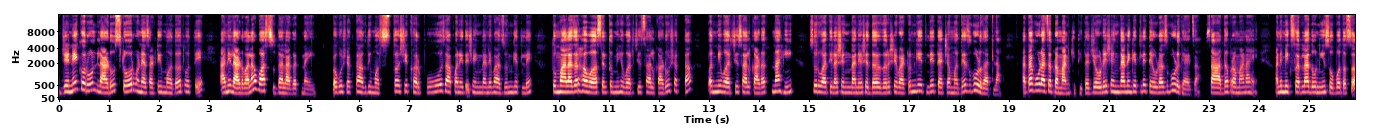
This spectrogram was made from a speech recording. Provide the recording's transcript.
जेणेकरून लाडू स्टोअर होण्यासाठी मदत होते आणि लाडवाला वाससुद्धा लागत नाही. बघू शकता अगदी मस्त अशी खरपूस आपण इथे शेंगदाणे भाजून घेतले. तुम्हाला जर हवं असेल तुम्ही ही वरची साल काढू शकता पण मी वरची साल काढत नाही. सुरुवातीला शेंगदाणे असे दरदरशे वाटून घेतले त्याच्यामध्येच गूळ घातला. आता गुळाचं प्रमाण किती? तर जेवढे शेंगदाणे घेतले तेवढाच गूळ घ्यायचा. साधं प्रमाण आहे. आणि मिक्सरला दोन्ही सोबत असं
